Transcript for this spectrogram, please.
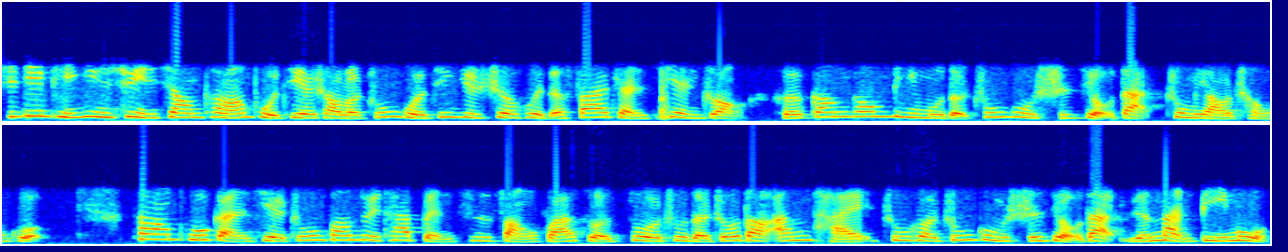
习近平应讯向特朗普介绍了中国经济社会的发展现状和刚刚闭幕的中共十九大重要成果。特朗普感谢中方对他本次访华所做出的周到安排，祝贺中共十九大圆满闭幕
